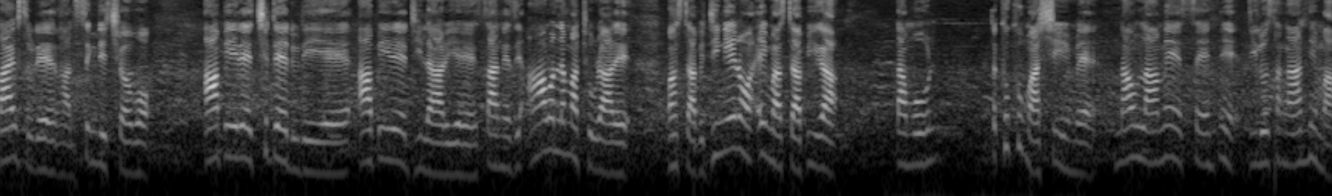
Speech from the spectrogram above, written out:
live ဆိုတဲ့ဟာ signature ပေါ့အားပေးတဲ့ချစ်တဲ့လူတွေရဲ့အားပေးတဲ့ဒီလာတွေရဲ့စာနယ်ဇင်းအားလုံးလက်မှတ်ထိုးထားတဲ့ master P ဒီနေ့တော့အဲ့ master P ကတမိုးတစ်ခုခုမှရှိရင်မဲ့နောက်လာမဲ့10နှစ်ဒီလို15နှစ်မှာ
